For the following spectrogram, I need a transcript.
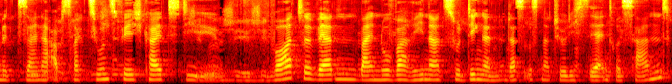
mit seiner Abstraktionsfähigkeit. Die Worte werden bei Novarina zu Dingen. Das ist natürlich sehr interessant.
